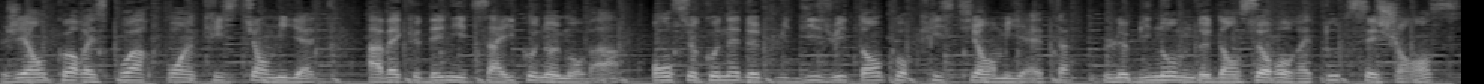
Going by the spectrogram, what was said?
J'ai encore espoir. Christian Millette, avec Denitsa Ikonomova, on se connaît depuis 18 ans pour Christian Millette, le binôme de danseurs aurait toutes ses chances,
